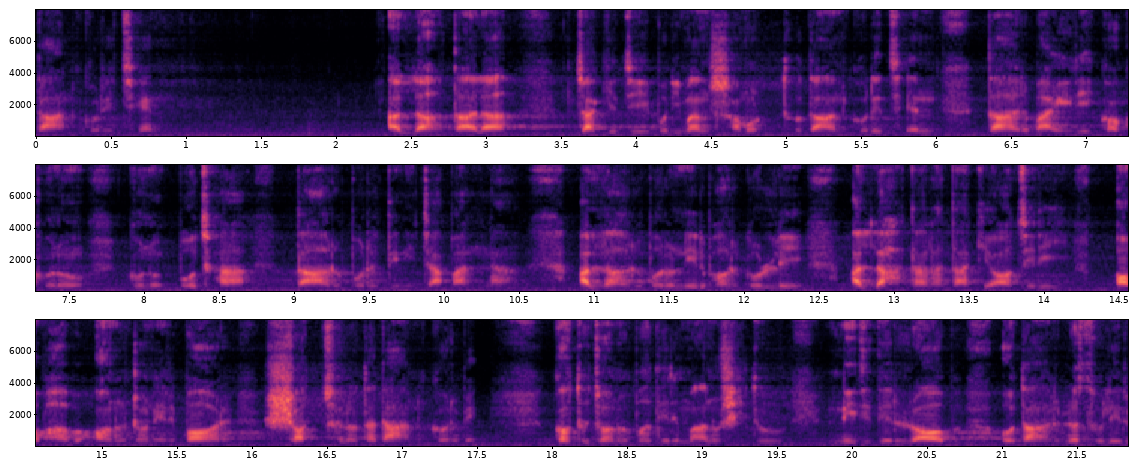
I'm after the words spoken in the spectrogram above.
দান করেছেন। আল্লাহ তালা যাকে যে পরিমাণ সামর্থ্য দান করেছেন, তার বাইরে কখনো কোনো বোঝা তার উপরে তিনি চাপান না। আল্লাহর উপর নির্ভর করলে আল্লাহ তালা তাকে অচিরেই অভাব অনটনের পর সচ্ছলতা দান করবে। কত জনপদের মানুষই তো নিজেদের রব ও তার রসুলের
